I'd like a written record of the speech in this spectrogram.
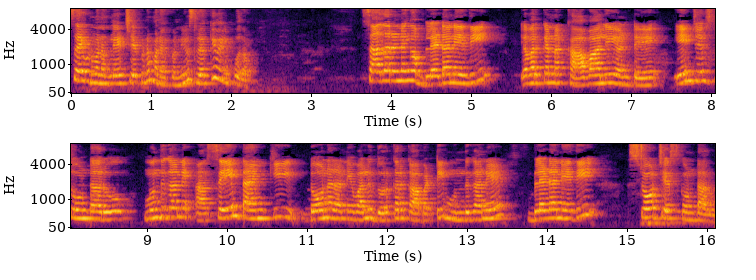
సో ఇప్పుడు మనం లేట్ చేయకుండా మన యొక్క న్యూస్లోకి వెళ్ళిపోదాం. సాధారణంగా బ్లడ్ అనేది ఎవరికైనా కావాలి అంటే ఏం చేస్తూ ఉంటారు? ముందుగానే ఆ సేమ్ టైంకి డోనర్ అనే వాళ్ళు దొరకరు కాబట్టి ముందుగానే బ్లడ్ అనేది స్టోర్ చేసుకుంటారు.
